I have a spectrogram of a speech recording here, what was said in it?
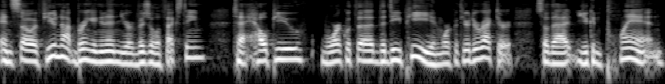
And so if you're not bringing in your visual effects team to help you work with the, the DP and work with your director so that you can plan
